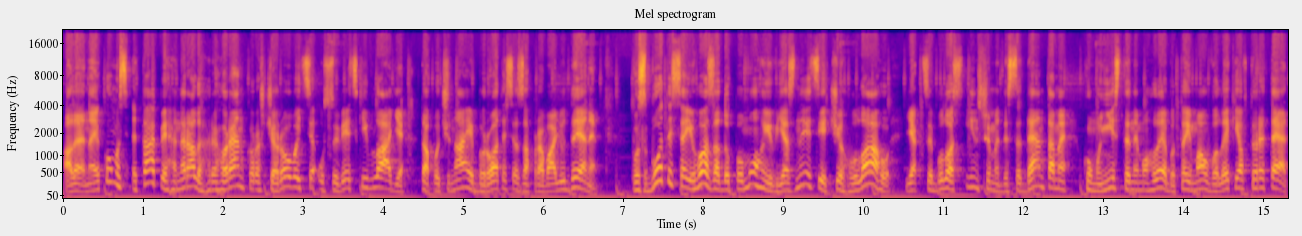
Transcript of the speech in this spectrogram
Але на якомусь етапі генерал Григоренко розчаровується у совєтській владі та починає боротися за права людини. Позбутися його за допомогою в'язниці чи гулагу, як це було з іншими дисидентами, комуністи не могли, бо той мав великий авторитет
